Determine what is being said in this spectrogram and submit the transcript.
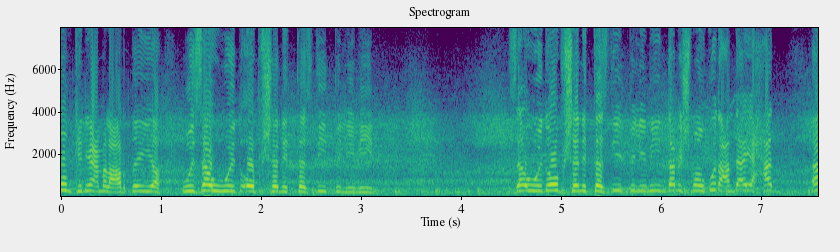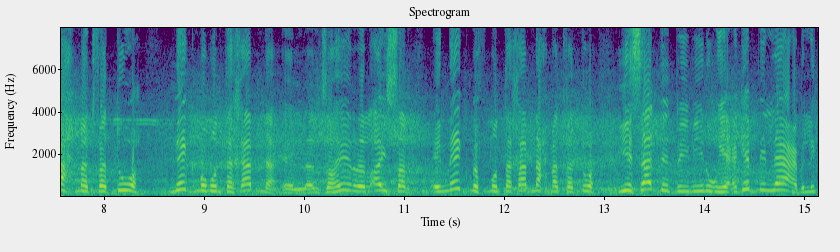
ممكن يعمل عرضية. وزود أوبشن التسديد باليمين. زود أوبشن التسديد باليمين. ده مش موجود عند أي حد. أحمد فتوح نجم منتخبنا ال- الظهير الأيسر النجم في منتخبنا أحمد فتوح يسدد بيمينه ويعجبني اللاعب اللي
